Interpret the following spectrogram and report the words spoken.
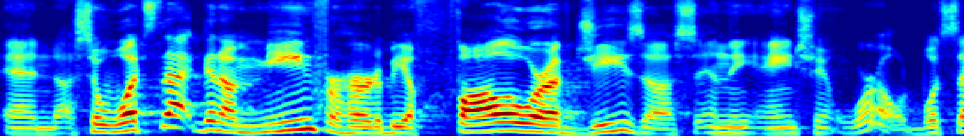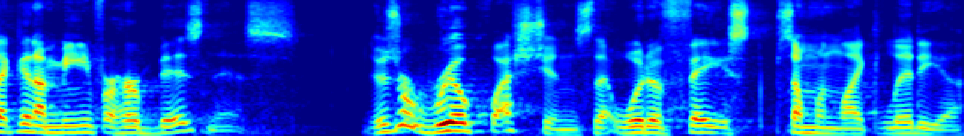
And uh, so, what's that going to mean for her to be a follower of Jesus in the ancient world? What's that going to mean for her business? Those are real questions that would have faced someone like Lydia.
